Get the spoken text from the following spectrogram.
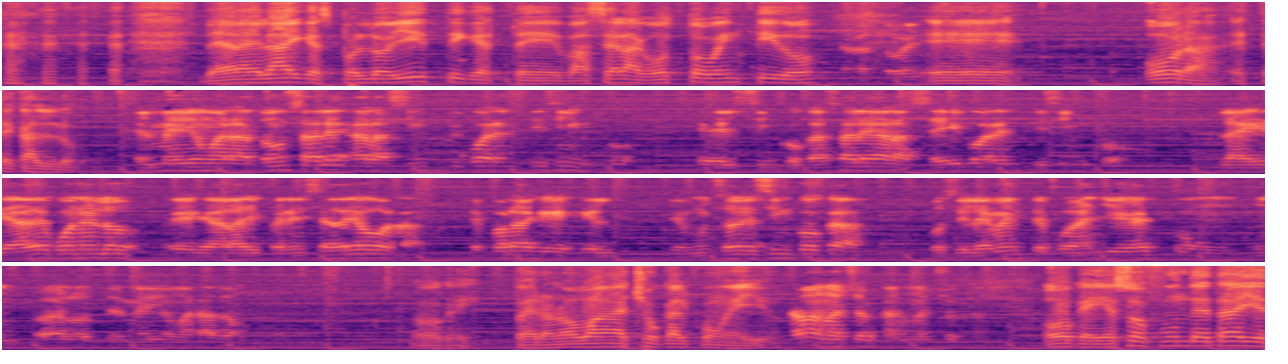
Déjale like, Sport Logistic, este, va a ser agosto 22. Eh, hora, este Carlos. El medio maratón sale a las 5 y 45, el 5K sale a las 6 y 45. La idea de ponerlo eh, a la diferencia de hora es para que, el, que muchos de 5K posiblemente puedan llegar con, junto a los del medio maratón. Ok, pero no van a chocar con ellos. No, no chocan, no chocan. Ok, eso fue un detalle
